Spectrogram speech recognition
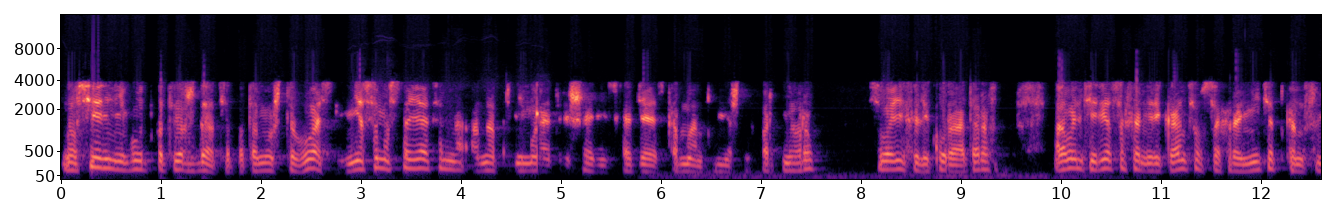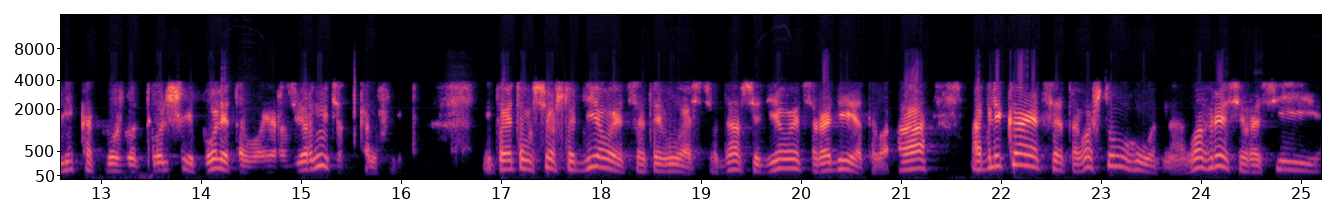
но все они не будут подтверждаться, потому что власть не самостоятельна, она принимает решения, исходя из команд внешних партнеров, своих или кураторов – а в интересах американцев сохранить этот конфликт как можно дольше и более того, и развернуть этот конфликт. И поэтому все, что делается этой властью, да, все делается ради этого. А облекается это во что угодно. В агрессию России,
